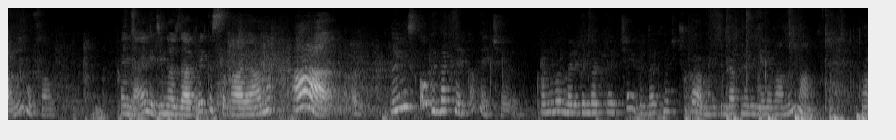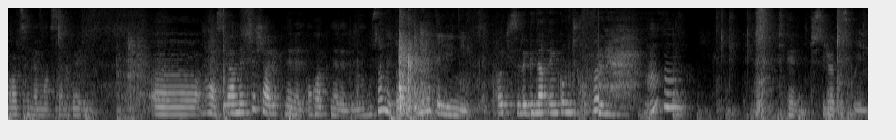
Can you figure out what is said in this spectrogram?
կանի հուսամ։ Հենա էլի դինոզավրիկը սղարանը։ Ա, նույնիսկ օ գնդակներ կա մեջը։ Քանի որ մեր գնդակներ չէ, գնդակներ չկա, մենք գնդակները Երևանում ա։ Մոռացել եմ ասել բերի։ Հա, սրա մեջ է շարիկներ են, օղակներ են դնում։ Հուսամ այդ օղակները կլինի։ Ոքի սելը գնա չխփվի։ Ահա։ Դեր, չսիրած գույն։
